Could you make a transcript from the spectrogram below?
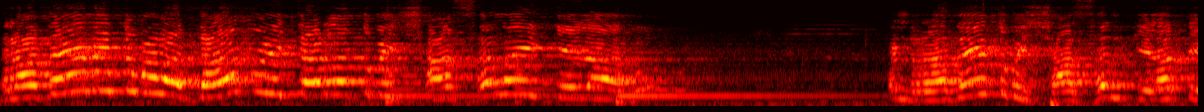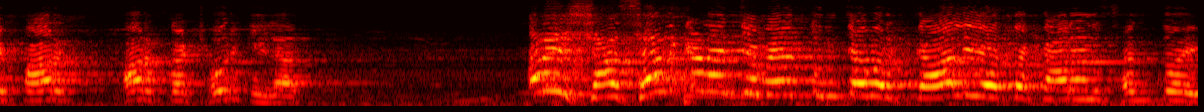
हृदय मी तुम्हाला दाम विचारलं तुम्ही शासनही केला पण हृदय तुम्ही शासन केला ते फार फार कठोर केलात. आणि शासन करण्याची वेळ तुमच्यावर काल याचं कारण सांगतोय?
